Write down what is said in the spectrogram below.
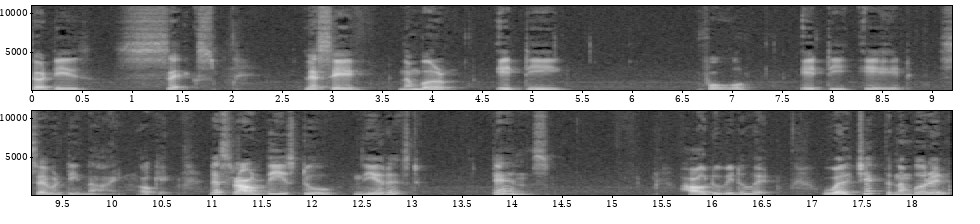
36. Let's say number 84, 88, 79. Okay, let's round these to nearest tens. How do we do it? Well, check the number in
